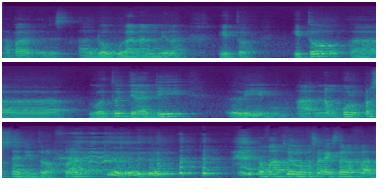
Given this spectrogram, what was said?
apa eh, dua bulanan inilah gitu. Itu gue tuh jadi lim, eh, 60% introvert, 40% extrovert.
